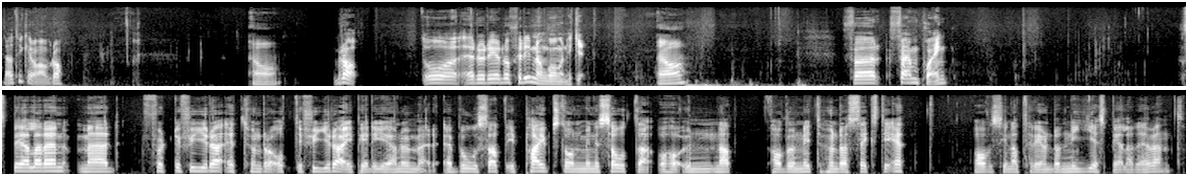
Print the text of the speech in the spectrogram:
jag tycker det var bra. Ja, Bra. Då är du redo för din omgång, Nicke. ja, För fem poäng. Spelaren med 44 184 i PDGA-nummer är bosatt i Pipestone, Minnesota och har, unnat, har vunnit 161 av sina 309 spelade event.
